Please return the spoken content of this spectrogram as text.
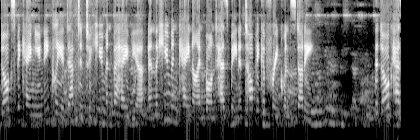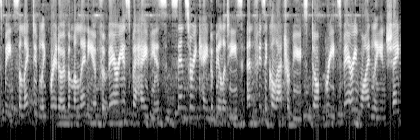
dogs became uniquely adapted to human behavior, and the human canine bond has been a topic of frequent study. Dog has been selectively bred over millennia for various behaviors, sensory capabilities, and physical attributes. Dog breeds vary widely in shape,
